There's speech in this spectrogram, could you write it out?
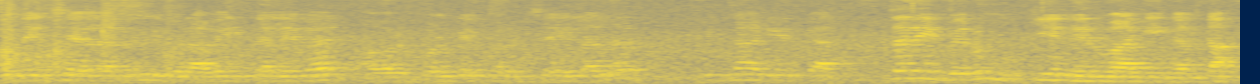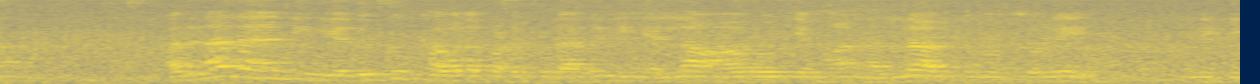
துணை செயலாளர் இவர் அவைத் தலைவர் அவர் கொள்கை பொருள் செயலாளர். பின்னாடி இருக்க அத்தனை பேரும் முக்கிய நிர்வாகிகள் தான். அதனால நீங்க எதுக்கும் கவலைப்படக்கூடாது. நீங்க எல்லாம் ஆரோக்கியமா நல்லா இருக்கணும்னு சொல்லி இன்னைக்கு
